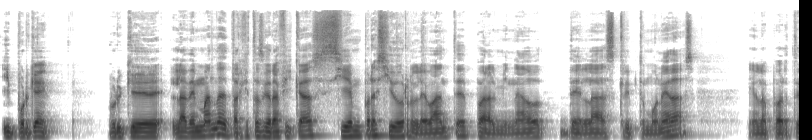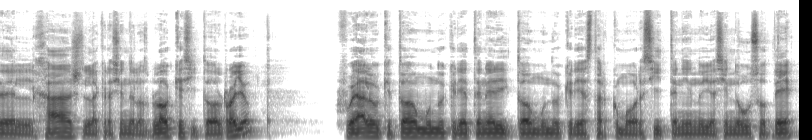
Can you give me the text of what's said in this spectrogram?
¿Y por qué? Porque la demanda de tarjetas gráficas siempre ha sido relevante para el minado de las criptomonedas, en la parte del hash, de la creación de los bloques y todo el rollo. Fue algo que todo el mundo quería tener y todo el mundo quería estar como ahora sí teniendo y haciendo uso de,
